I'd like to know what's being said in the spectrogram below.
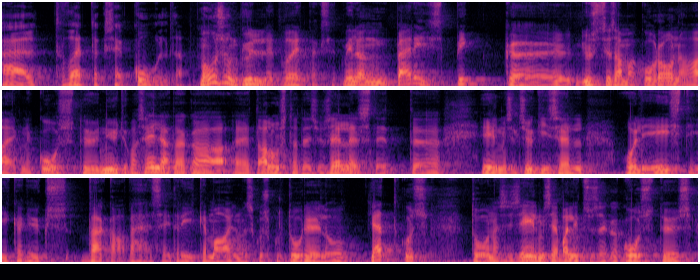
häält võetakse kuulda? ma usun küll, et võetakse, et meil on päris pikk äh, just seesama koroonaaegne koostöö nüüd juba selja taga, et alustades ju sellest, et äh, eelmisel sügisel oli Eesti ikkagi üks väga väheseid riike maailmas, kus kultuurielu jätkus toona siis eelmise valitsusega koostöös.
